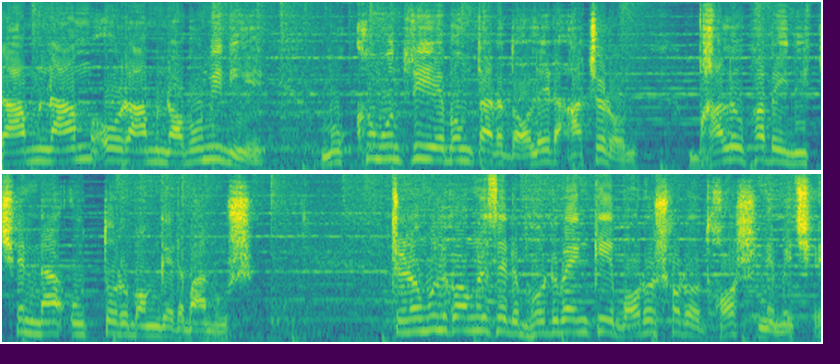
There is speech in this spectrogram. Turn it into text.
রাম নাম ও রাম নবমী নিয়ে মুখ্যমন্ত্রী এবং তার দলের আচরণ ভালোভাবে নিচ্ছেন না উত্তরবঙ্গের মানুষ তৃণমূল কংগ্রেসের ভোট ব্যাংকে বড়সড় ধস নেমেছে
